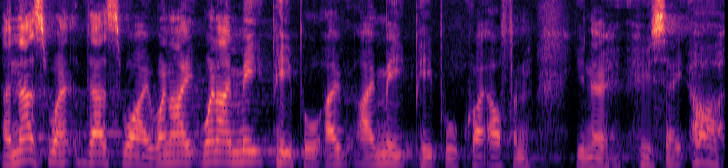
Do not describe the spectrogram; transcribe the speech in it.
And that's, when, that's why when I, when I meet people, I, I meet people quite often, you know, who say, oh,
